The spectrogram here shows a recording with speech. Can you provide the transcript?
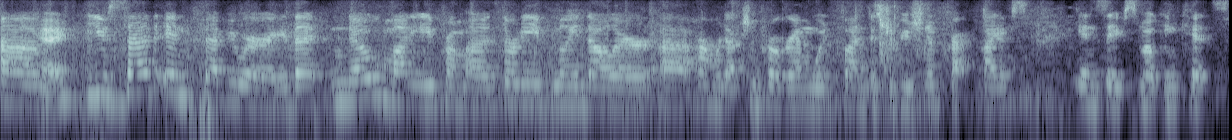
Um, Okay. You said in February that no money from a $30 million uh, harm reduction program would fund distribution of crack pipes in safe smoking kits.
